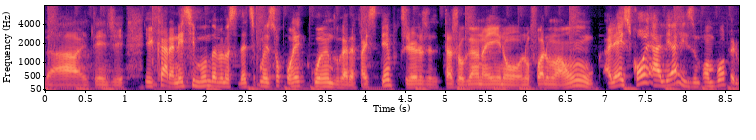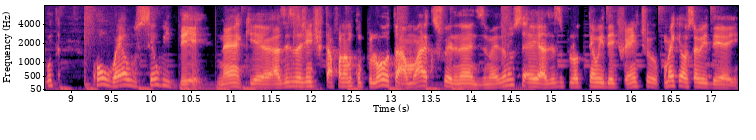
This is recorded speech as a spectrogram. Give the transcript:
Ah, entendi. E, cara, nesse mundo da velocidade, você começou a correr quando, cara? Faz tempo que você já tá jogando aí no, no Fórmula 1. Aliás, qual, é, aliás, uma boa pergunta. Qual é o seu ID, né? Que às vezes a gente tá falando com o piloto, ah, Marcos Fernandes, mas eu não sei, às vezes o piloto tem um ID diferente. Como é que é o seu ID aí?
